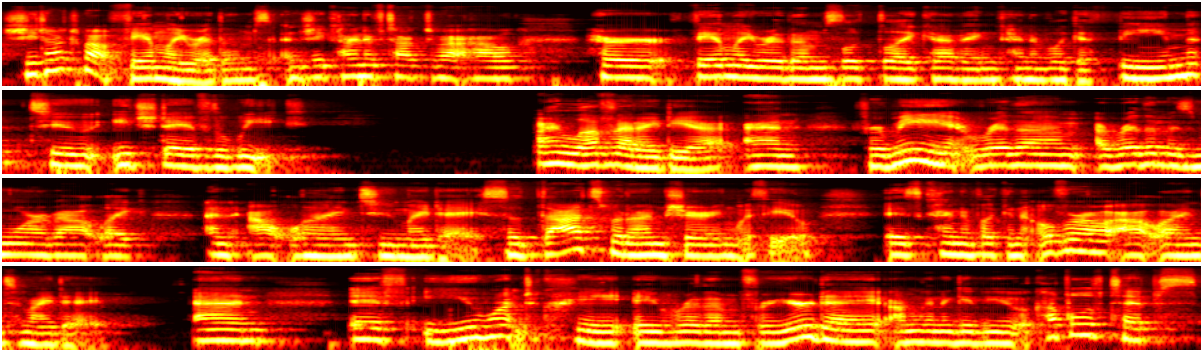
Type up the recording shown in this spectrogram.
she talked about family rhythms and she kind of talked about how her family rhythms looked like having kind of like a theme to each day of the week. I love that idea. And for me, rhythm, a rhythm is more about like an outline to my day. So that's what I'm sharing with you is kind of like an overall outline to my day. And if you want to create a rhythm for your day, I'm going to give you a couple of tips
